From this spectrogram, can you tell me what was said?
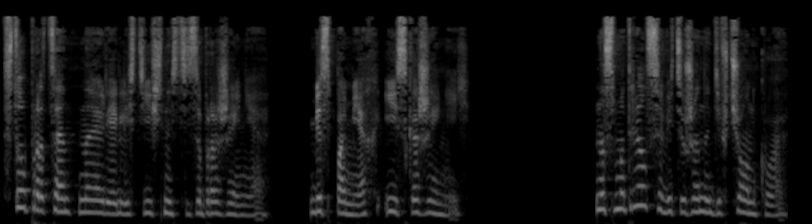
Стопроцентная реалистичность изображения, без помех и искажений. Насмотрелся ведь уже на девчонку,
